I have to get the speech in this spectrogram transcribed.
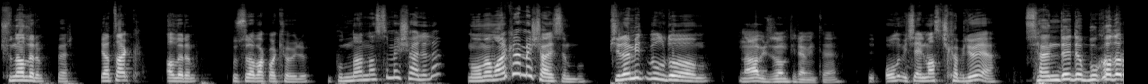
Şunu alırım ver. Yatak alırım. Kusura bakma köylü. Bunlar nasıl meşaleler? Normal Minecraft meşalesi mi bu? Piramit buldum. Ne yapacağız on piramite? Oğlum içe elmas çıkabiliyor ya. Sende de bu kadar...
